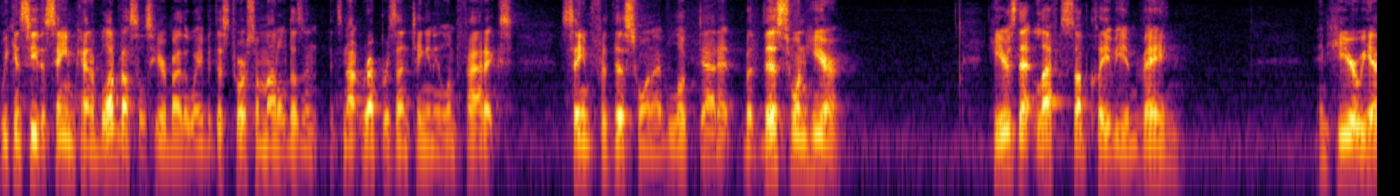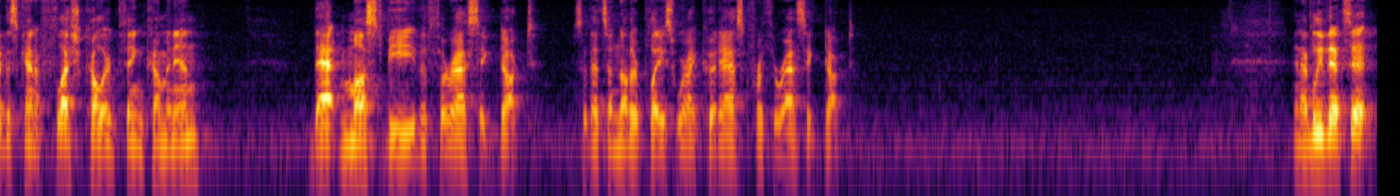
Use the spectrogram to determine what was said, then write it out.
we can see the same kind of blood vessels here, by the way, but this torso model doesn't, it's not representing any lymphatics. Same for this one, I've looked at it. But this one here, here's that left subclavian vein. And here we have this kind of flesh-colored thing coming in. That must be the thoracic duct. So that's another place where I could ask for thoracic duct. And I believe that's it,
